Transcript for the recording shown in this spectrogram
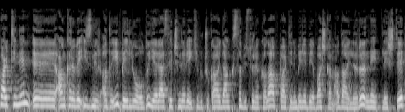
Parti'nin e, Ankara ve İzmir adayı belli oldu. Yerel seçimlere iki buçuk aydan kısa bir süre kala AK Parti'nin belediye başkan adayları netleşti.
